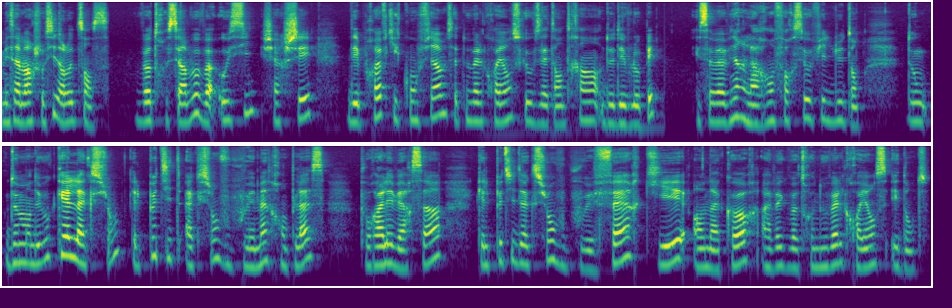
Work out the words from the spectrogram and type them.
mais ça marche aussi dans l'autre sens. Votre cerveau va aussi chercher des preuves qui confirment cette nouvelle croyance que vous êtes en train de développer et ça va venir la renforcer au fil du temps. Donc demandez-vous quelle action, quelle petite action vous pouvez mettre en place pour aller vers ça, quelle petite action vous pouvez faire qui est en accord avec votre nouvelle croyance aidante.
